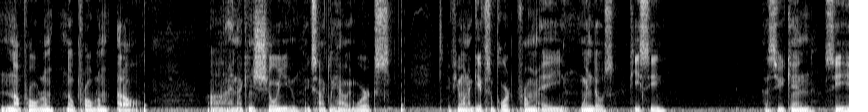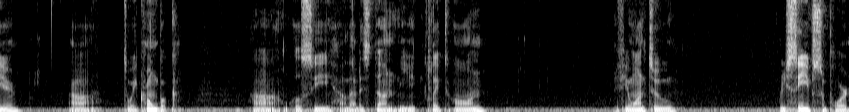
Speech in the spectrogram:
No problem, no problem at all. Uh, and I can show you exactly how it works. If you want to give support from a Windows PC, as you can see here, uh, to a Chromebook, uh, we'll see how that is done. You click on, if you want to receive support,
